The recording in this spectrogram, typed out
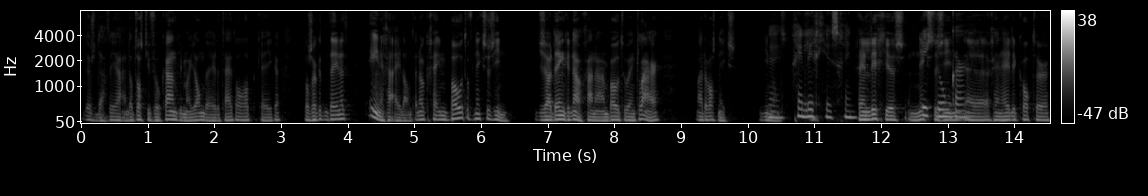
Dus we dachten, ja, en dat was die vulkaan die Marjan de hele tijd al had bekeken. Het was ook meteen het enige eiland en ook geen boot of niks te zien je zou denken, nou, ga naar een boot toe en klaar. Maar er was niks. Niemand. Nee, geen lichtjes, geen... Geen lichtjes, niks te zien, uh, geen helikopter. Er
